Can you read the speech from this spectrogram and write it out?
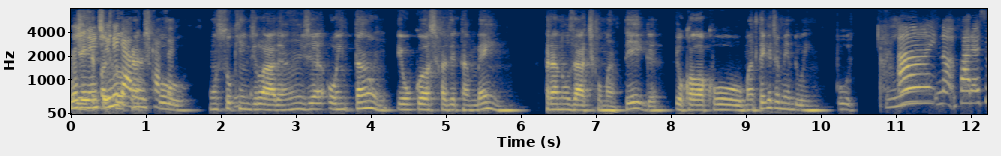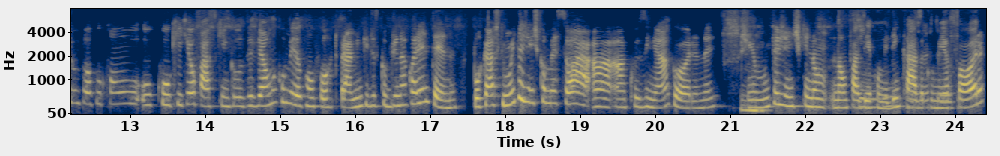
Deixa a gente colocar, no café. tipo, um suquinho de laranja, ou então eu gosto de fazer também pra não usar, tipo, manteiga, eu coloco manteiga de amendoim. Putz. Ai, não, parece um pouco com o, o cookie que eu faço, que inclusive é uma comida conforto para mim que descobri na quarentena. Porque acho que muita gente começou a, a, a cozinhar agora, né? Sim. Tinha muita gente que não, não fazia Sim, comida em casa, comia fora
